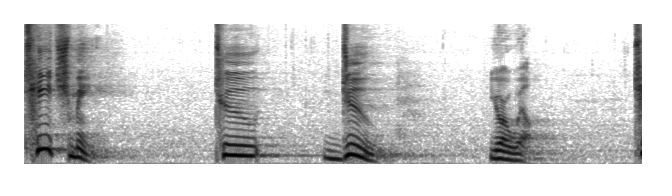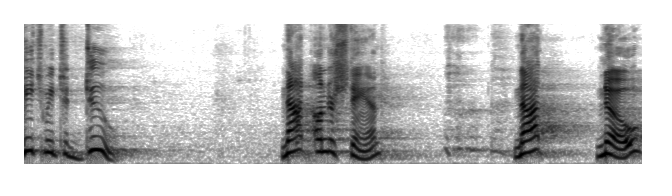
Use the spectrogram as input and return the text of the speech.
Teach me to do your will. Teach me to do. Not understand, not know,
